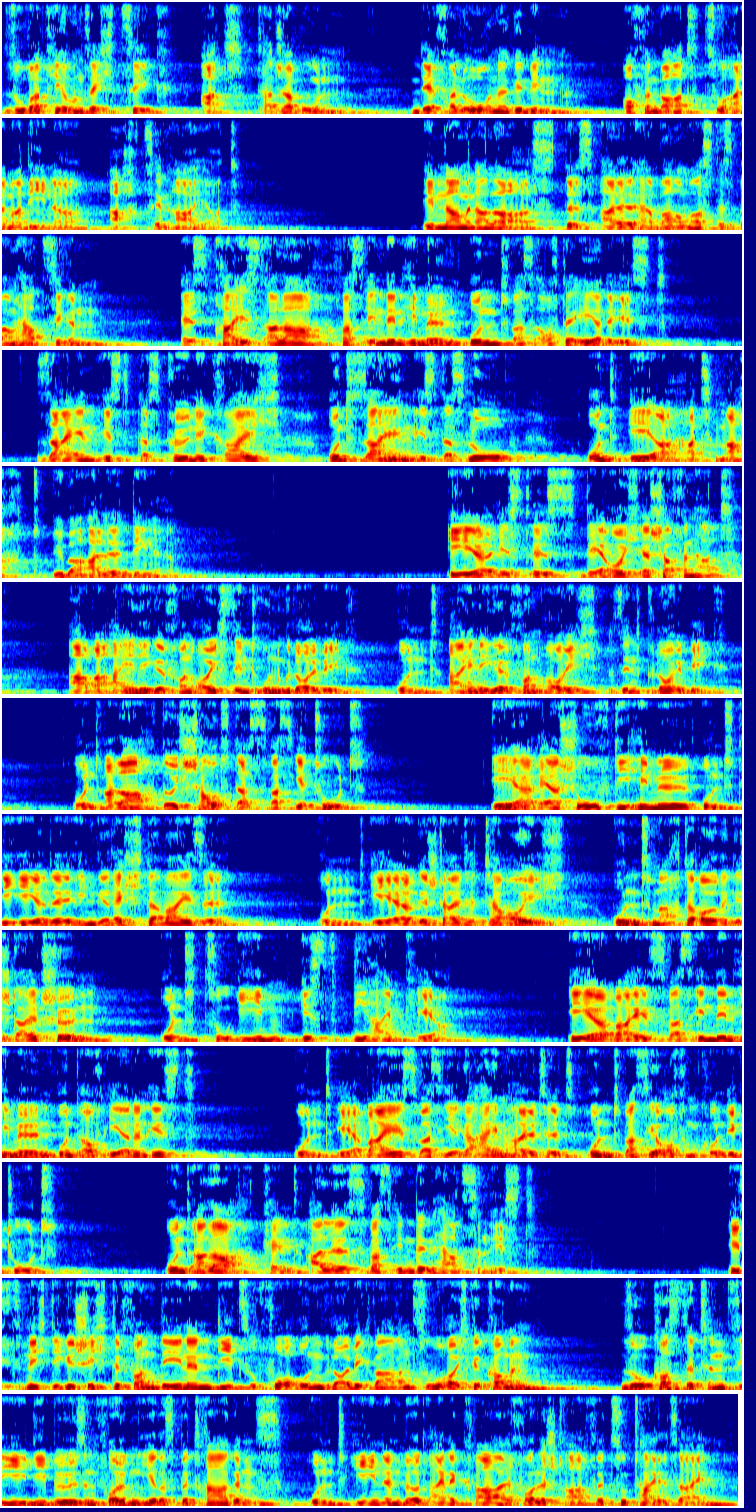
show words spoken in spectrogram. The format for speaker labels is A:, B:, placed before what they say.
A: Sura 64 Ad Tajabun Der verlorene Gewinn Offenbart zu Al-Madina 18 Ayat. Im Namen Allahs, des Allerbarmers, des Barmherzigen, es preist Allah, was in den Himmeln und was auf der Erde ist. Sein ist das Königreich und sein ist das Lob, und er hat Macht über alle Dinge. Er ist es, der euch erschaffen hat, aber einige von euch sind ungläubig und einige von euch sind gläubig. Und Allah durchschaut das, was ihr tut. Er erschuf die Himmel und die Erde in gerechter Weise, und er gestaltete euch und machte eure Gestalt schön, und zu ihm ist die Heimkehr. Er weiß, was in den Himmeln und auf Erden ist, und er weiß, was ihr geheim haltet und was ihr offenkundig tut. Und Allah kennt alles, was in den Herzen ist. Ist nicht die Geschichte von denen, die zuvor ungläubig waren, zu euch gekommen? So kosteten sie die bösen Folgen ihres Betragens, und ihnen wird eine qualvolle Strafe zuteil sein.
